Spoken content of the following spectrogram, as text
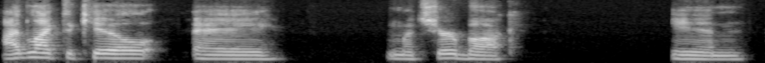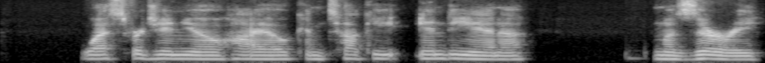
I'd like to kill a mature buck in West Virginia, Ohio, Kentucky, Indiana, Missouri,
